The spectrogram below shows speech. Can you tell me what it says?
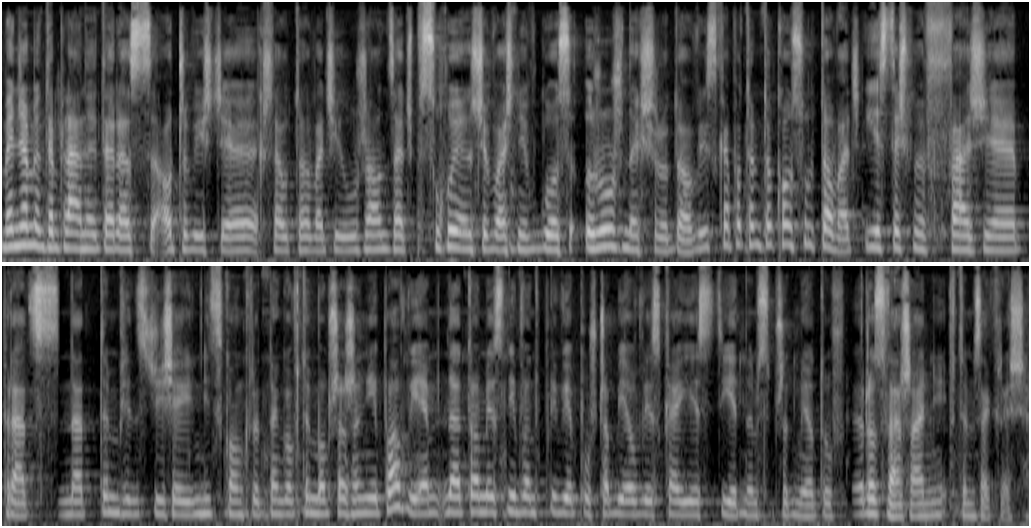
Będziemy te plany teraz oczywiście kształtować i urządzać, wsłuchując się właśnie w głos różnych środowisk, a potem to konsultować. Jesteśmy w fazie prac nad tym, więc dzisiaj nic konkretnego w tym obszarze nie powiem. Natomiast niewątpliwie Puszcza Białowieska jest jednym z przedmiotów rozważań w tym zakresie.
